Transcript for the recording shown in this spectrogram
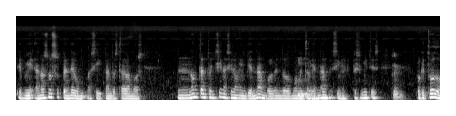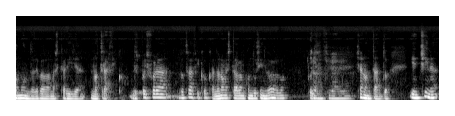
Eh, a nos nos sorprendeu así cando estábamos non tanto en China, sino en Vietnam, volvendo un momento mm. a Vietnam, se si me permites. Claro porque todo o mundo levaba mascarilla no tráfico. Despois fora do tráfico, cando non estaban conducindo algo, pois, claro, xa non tanto. E en China,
